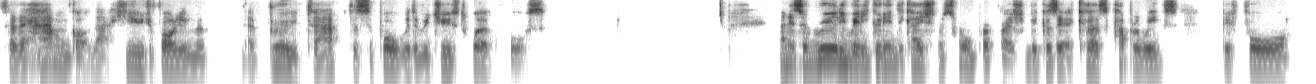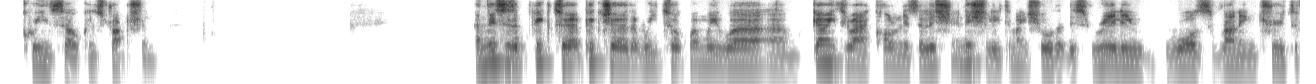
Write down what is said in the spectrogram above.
So they haven't got that huge volume of a brood to have to support with a reduced workforce. And it's a really, really good indication of swarm preparation because it occurs a couple of weeks before queen cell construction. And this is a picture picture that we took when we were um, going through our colonies initially to make sure that this really was running true to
